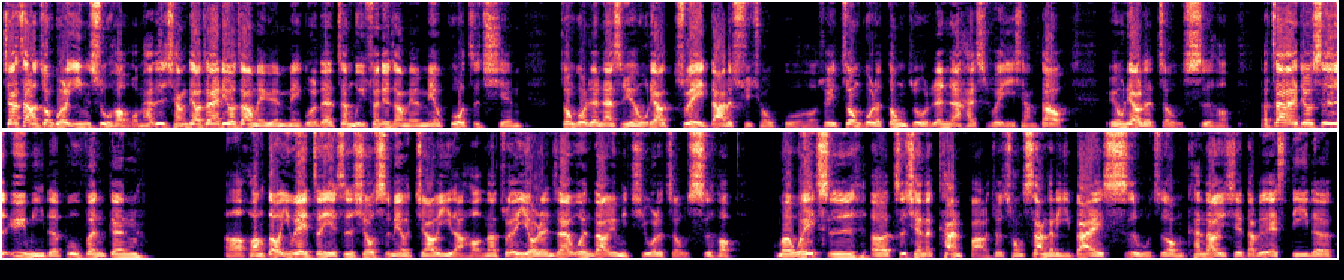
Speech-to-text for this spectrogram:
加上了中国的因素哈，我们还是强调在六兆美元美国的政府预算六兆美元没有过之前。中国仍然是原物料最大的需求国，所以中国的动作仍然还是会影响到原物料的走势哈。那再来就是玉米的部分跟呃黄豆，因为这也是休市没有交易了哈。那昨天有人在问到玉米期货的走势哈，我们维持呃之前的看法，就是从上个礼拜四五之后，我们看到一些 WSD 的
